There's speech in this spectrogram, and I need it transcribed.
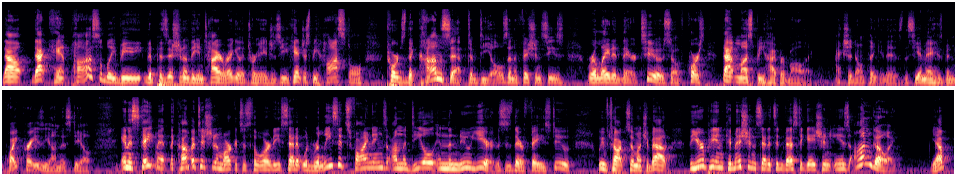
Now, that can't possibly be the position of the entire regulatory agency. You can't just be hostile towards the concept of deals and efficiencies related there, too. So, of course, that must be hyperbolic. Actually don't think it is. The CMA has been quite crazy on this deal. In a statement, the Competition and Markets Authority said it would release its findings on the deal in the new year. This is their phase two we've talked so much about. The European Commission said its investigation is ongoing. Yep.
